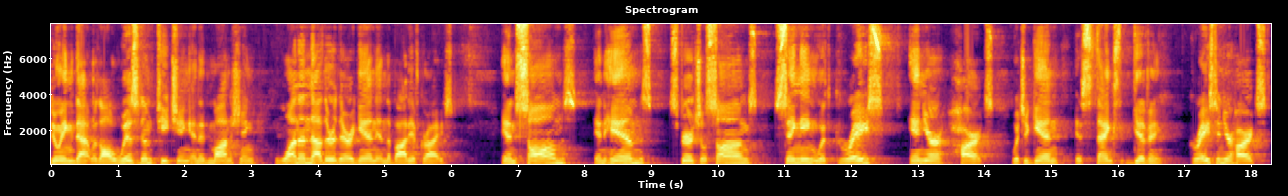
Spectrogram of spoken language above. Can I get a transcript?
Doing that with all wisdom, teaching and admonishing one another, there again in the body of Christ, in psalms, in hymns, spiritual songs, singing with grace in your hearts, which again is thanksgiving. Grace in your hearts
